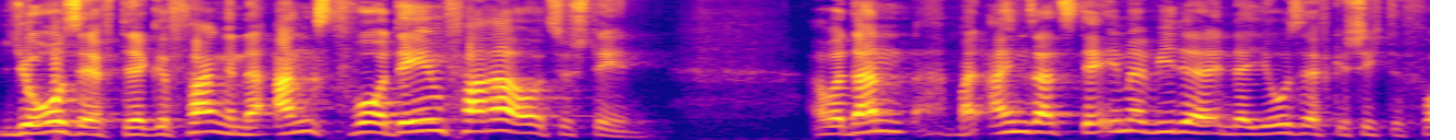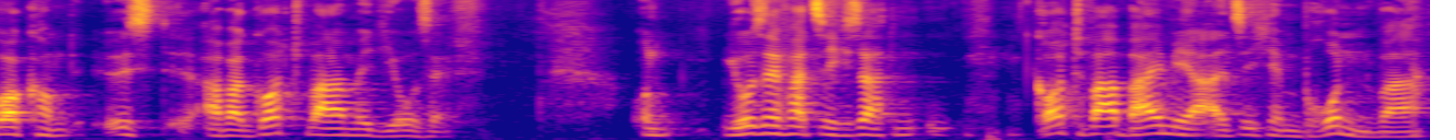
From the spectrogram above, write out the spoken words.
Josef, der Gefangene, Angst vor dem Pharao zu stehen. Aber dann, ein Satz, der immer wieder in der Josef-Geschichte vorkommt, ist, aber Gott war mit Josef. Und Josef hat sich gesagt, Gott war bei mir, als ich im Brunnen war.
